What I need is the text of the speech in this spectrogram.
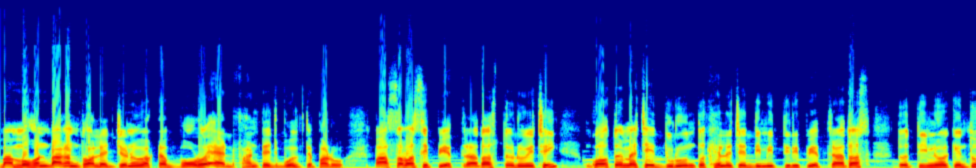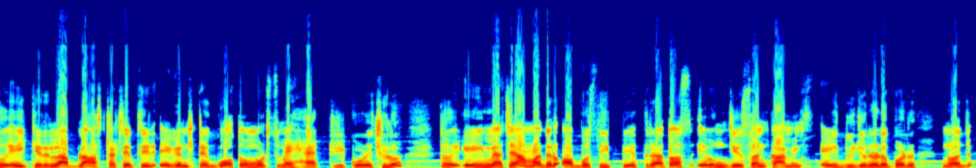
বা মোহনবাগান দলের জন্যও একটা বড় অ্যাডভান্টেজ বলতে পারো। পাশাপাশি পেত্রাতস তো রয়েছেই। গত ম্যাচে দুরন্ত খেলেছে দিমিত্রি পেত্রাতস তো তিনিও কিন্তু এই কেরালা ব্লাস্টার এফসির এগেনস্টে গত মরশুমে হ্যাট্রিক করেছিল। তো এই ম্যাচে আমাদের অবশ্যই পেত্রাতস এবং জেসওয়ান কামিংস। এই দুজনের ওপর নজর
